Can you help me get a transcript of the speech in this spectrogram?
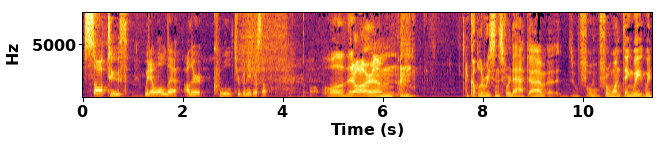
sawtooth with all the other cool Turbo Negro stuff? Well, there are um, a couple of reasons for that. Um, uh, for, for one thing, we, we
